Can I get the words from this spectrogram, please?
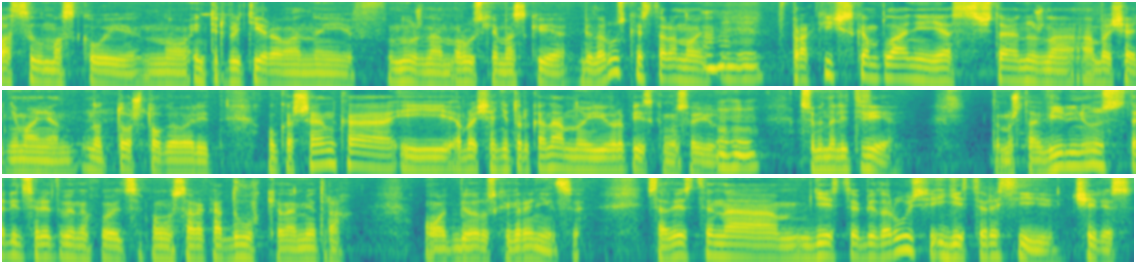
посыл Москвы, но интерпретированный в нужном русле Москве белорусской стороной. В практическом плане, я считаю, нужно обращать внимание на то, что говорит Лукашенко, и обращать не только нам, но и Европейскому Союзу, особенно Литве. Потому что Вильнюс, столица Литвы, находится, по-моему, в 42 километрах от белорусской границы. Соответственно, действия Беларуси и действия России через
